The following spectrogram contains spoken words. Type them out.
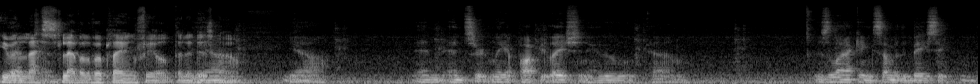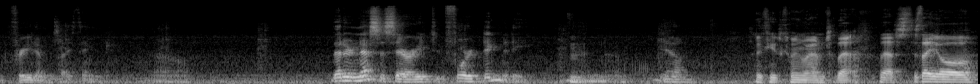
Even less level of a playing field than it is Yeah. now. Yeah, and and certainly a population who um, is lacking some of the basic freedoms, I think, uh, that are necessary to, for dignity. Mm. And, uh, yeah. So keep coming around to that. That's is that your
